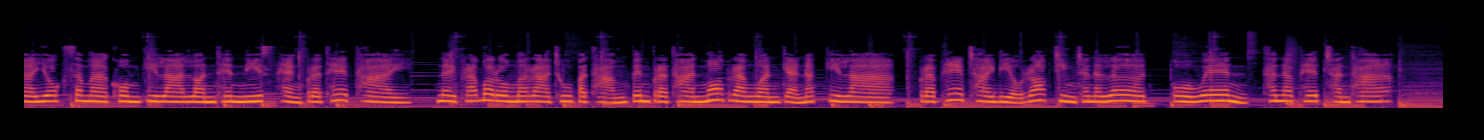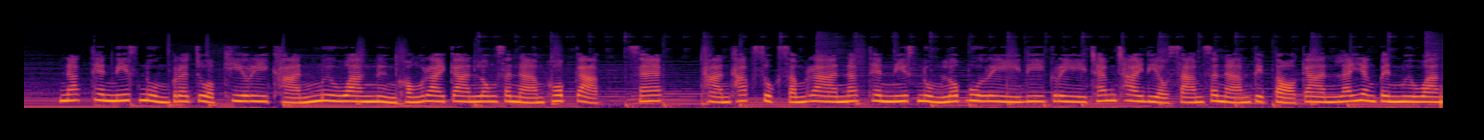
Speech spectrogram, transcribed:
นายกสมาคมกีฬาลอนเทนนิสแห่งประเทศไทย ในพระบรมราชูปถัมภ์เป็นประธานมอบรางวัลแก่นักกีฬา ประเภทชายเดี่ยวรอบชิงชนะเลิศ โอเว่น ธนเพชรชันทะ นักเทนนิสหนุ่มประจวบคีรีขันมือวางหนึ่งของรายการลงสนามพบกับแซกฐานทัพสุขสำราญนักเทนนิสหนุ่มลบบุรีดีกรีแชมป์ชายเดี่ยวสามสนามติดต่อกัน และยังเป็นมือวาง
